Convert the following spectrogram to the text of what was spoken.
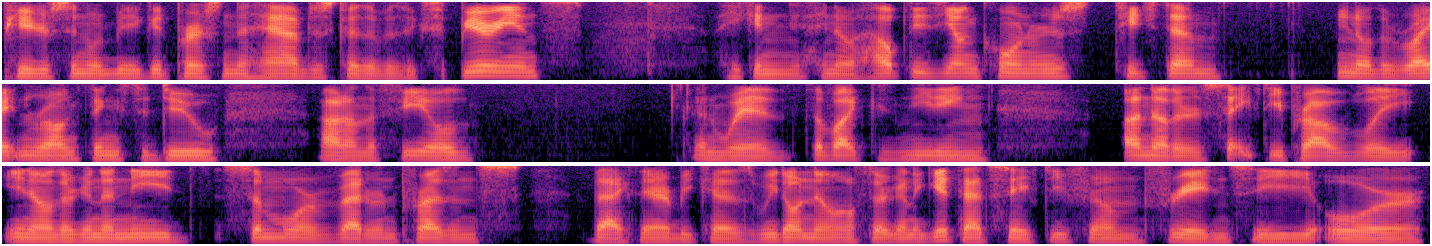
Peterson would be a good person to have just because of his experience. He can you know help these young corners, teach them you know the right and wrong things to do out on the field. And with the Vikings needing another safety, probably you know they're going to need some more veteran presence back there because we don't know if they're going to get that safety from free agency or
